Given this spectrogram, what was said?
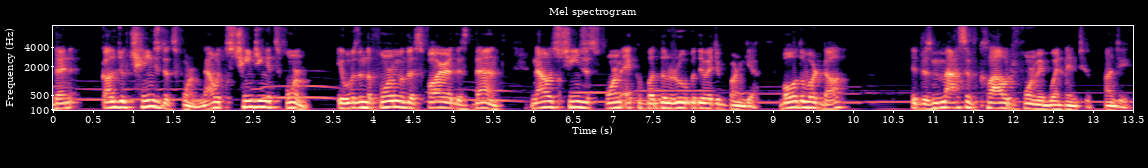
then Kaljuk changed its form. Now it's changing its form. It was in the form of this fire, this dant. Now it's changed its form. Ek badal roop de gaya. This massive cloud form it went into. Anji.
